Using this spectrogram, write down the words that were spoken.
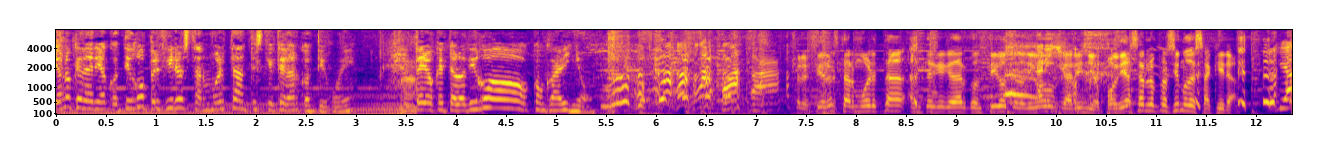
Yo no quedaría contigo, prefiero estar muerta antes que quedar contigo, ¿eh? Pero que te lo digo con cariño. Prefiero estar muerta antes que quedar contigo, te lo digo con cariño. Podría ser lo próximo de Shakira. ¿Ya?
